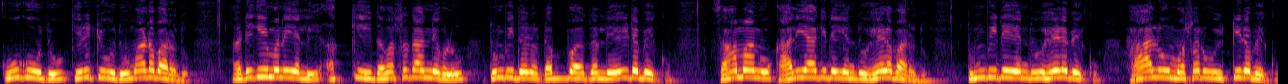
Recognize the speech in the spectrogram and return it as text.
ಕೂಗುವುದು, ಕಿರುಚುವುದು ಮಾಡಬಾರದು. ಅಡಿಗೆ ಮನೆಯಲ್ಲಿ ಅಕ್ಕಿ ದವಸ ಧಾನ್ಯಗಳು ತುಂಬಿದ ಡಬ್ಬದಲ್ಲೇ ಇಡಬೇಕು. ಸಾಮಾನು ಖಾಲಿಯಾಗಿದೆ ಎಂದು ಹೇಳಬಾರದು. ತುಂಬಿದೆ ಎಂದು ಹೇಳಬೇಕು. ಹಾಲು, ಮೊಸರು ಇಟ್ಟಿರಬೇಕು.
